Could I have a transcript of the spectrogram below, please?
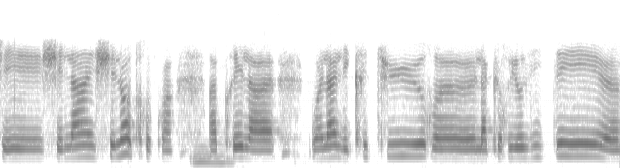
chez chez l'un et chez l'autre quoi. Mmh. Après la voilà l'écriture, la curiosité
